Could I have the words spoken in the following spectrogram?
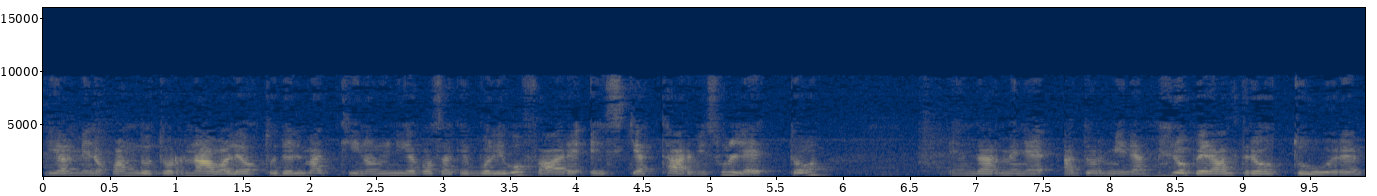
io almeno quando tornavo alle 8 del mattino l'unica cosa che volevo fare è schiattarmi sul letto e andarmene a dormire almeno per altre 8 ore.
